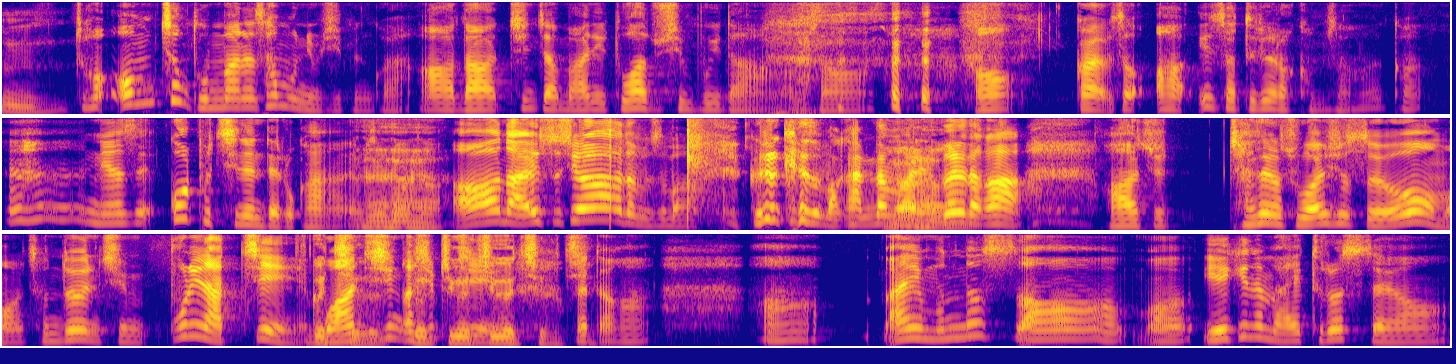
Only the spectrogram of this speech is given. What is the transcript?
음. 저 엄청 돈 많은 사모님 집인 거야. 아, 나 진짜 많이 도와주신 분이다. 하면서, 어? 그래서, 아, 인사 드려라. 하면서. 그러니까, 아하, 안녕하세요. 골프 치는 데로 가. 막, 아, nice shot! 하면서 막, 그렇게 해서 막 간단 말이야. 그러다가, 아주 자세가 좋아하셨어요. 뭐, 전도연 지금 뿔이 났지? 뭐 그치, 싶지? 그치, 그치, 그치. 그러다가, 아, 많이 못 넣었어. 뭐, 얘기는 많이 들었어요.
